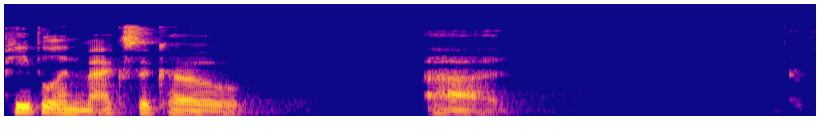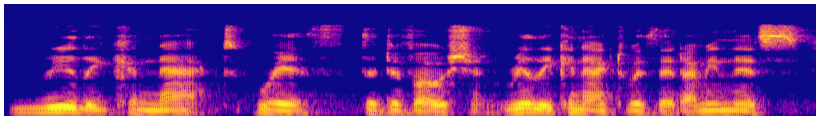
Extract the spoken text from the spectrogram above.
people in Mexico uh, really connect with the devotion. Really connect with it. I mean, it's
